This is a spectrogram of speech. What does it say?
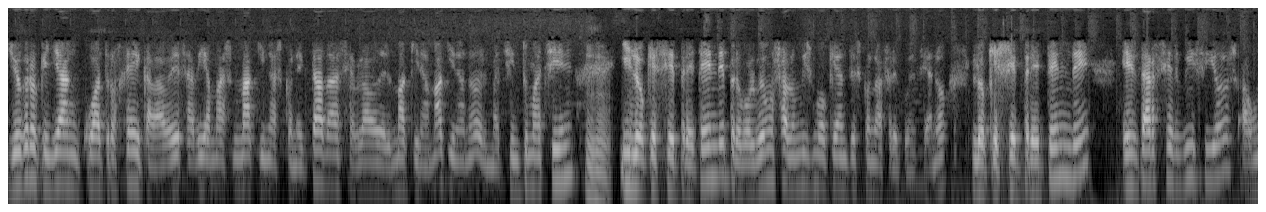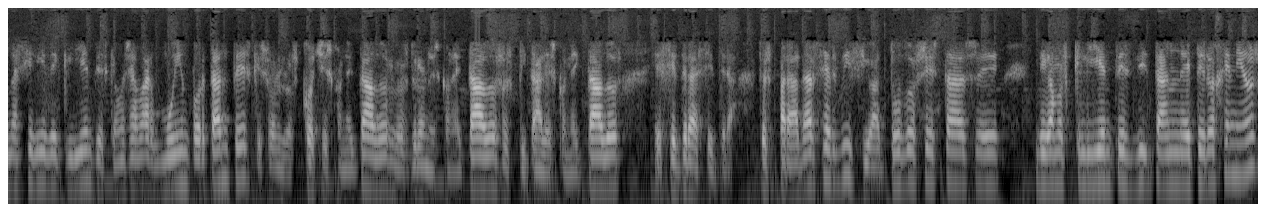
yo creo que ya en 4G cada vez había más máquinas conectadas, se hablaba del máquina a máquina, ¿no? Del machine to machine, y lo que se pretende, pero volvemos a lo mismo que antes con la frecuencia, ¿no? Lo que se pretende es dar servicios a una serie de clientes que vamos a llamar muy importantes, que son los coches conectados, los drones conectados, hospitales conectados, etcétera, etcétera. Entonces, para dar servicio a todos estos, eh, digamos, clientes tan heterogéneos,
